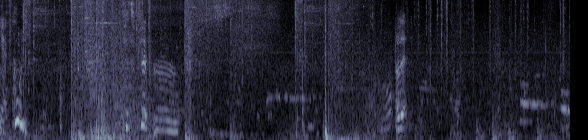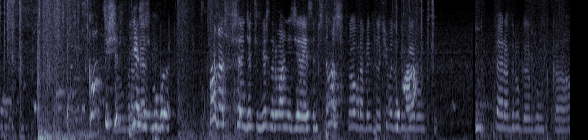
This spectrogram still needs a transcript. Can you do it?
nie, kurde. Przez przy... Mm, No, ale... Skąd ty się Dobra, bierzesz w ogóle? Spadasz wszędzie, ty wiesz normalnie gdzie ja jestem, czy ty masz... Dobra, więc lecimy do drugiej rundki. Teraz druga rundka.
